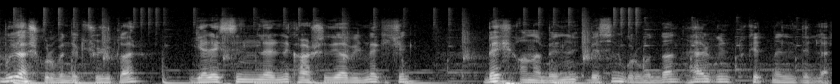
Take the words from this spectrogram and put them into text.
Bu yaş grubundaki çocuklar gereksinimlerini karşılayabilmek için 5 ana besin grubundan her gün tüketmelidirler.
